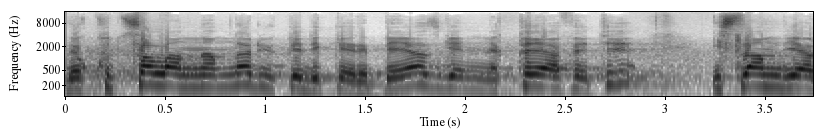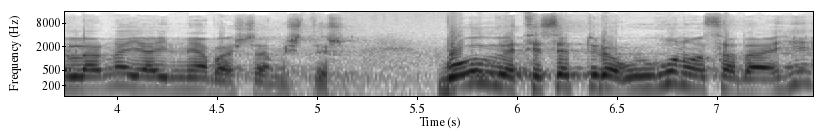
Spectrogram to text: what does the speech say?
ve kutsal anlamlar yükledikleri beyaz gelinlik kıyafeti İslam diyarlarına yayılmaya başlamıştır. Bol ve tesettüre uygun olsa dahi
